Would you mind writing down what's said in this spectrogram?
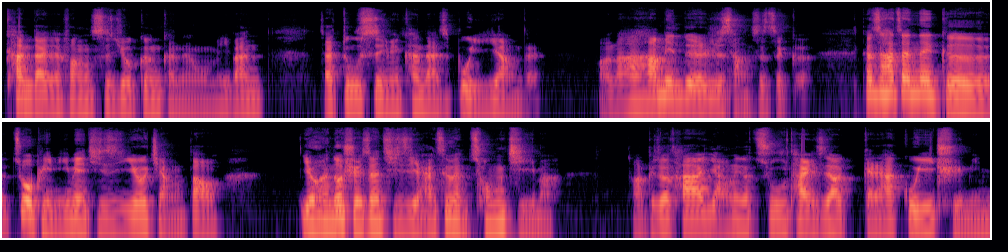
看待的方式，就跟可能我们一般在都市里面看待是不一样的啊。然后他面对的日常是这个，但是他在那个作品里面其实也有讲到，有很多学生其实也还是很冲击嘛啊。比如说他养那个猪，他也是要给他故意取名，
